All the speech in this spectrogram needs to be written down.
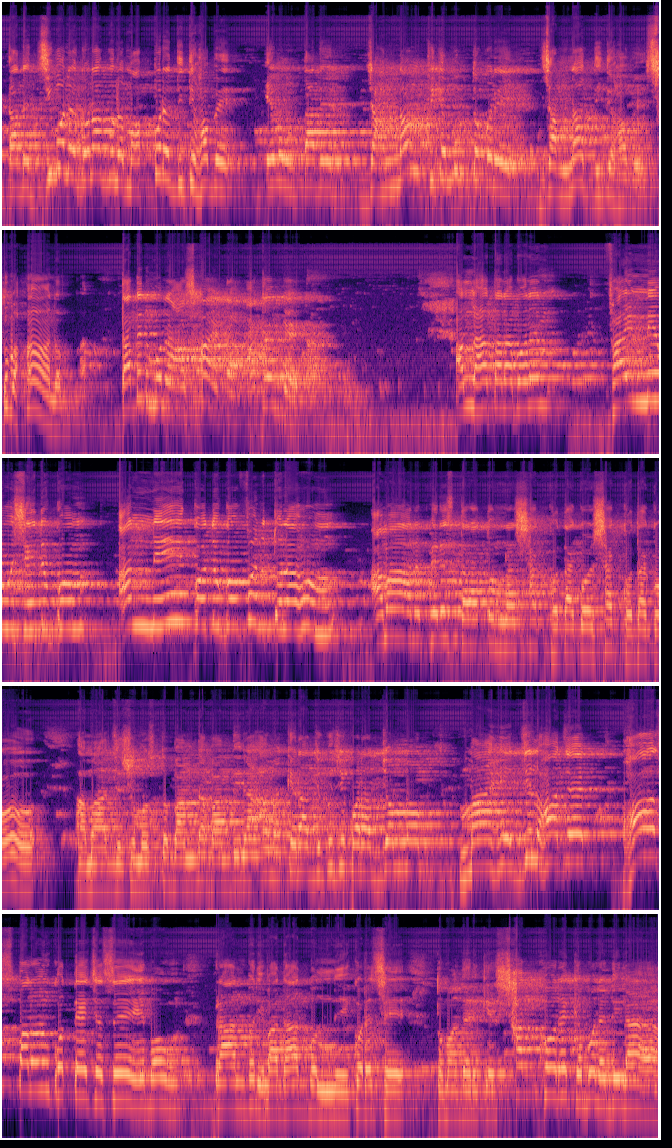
তাদের জীবনে গোনাগুলো মাফ করে দিতে হবে এবং তাদের জাহান্নাম থেকে মুক্ত করে জান্নাত দিতে হবে। সুবহান তাদের মনে আশা এটা, আকাঙ্ক্ষা এটা। আল্লাহ তারা বলেন, ফাইন্নি উশিদুকুম আন্নি কদ গফরতু লাহুম। আমার ফেরেশতারা তোমরা সাক্ষ্য থাকো সাক্ষ্য থাকো। আমার যে সমস্ত বান্দা, বান্দিরা আমাকে রাজি খুশি করার জন্য মাহে জিল হজে হজ পালন করতে এসেছে এবং প্রাণ পরিবাদাত বন্দি করেছে। তোমাদেরকে সাক্ষ্য রেখে বলে দিলাম,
